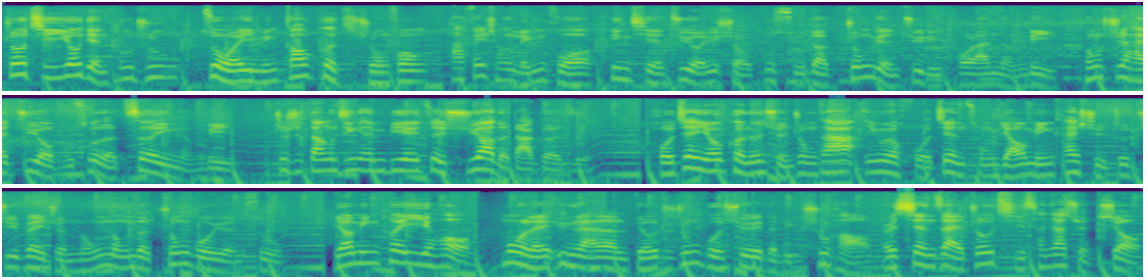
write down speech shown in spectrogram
周琦优点突出，作为一名高个子中锋，他非常灵活，并且具有一手不俗的中远距离投篮能力，同时还具有不错的策应能力，这是当今 NBA 最需要的大个子。火箭有可能选中他，因为火箭从姚明开始就具备着浓浓的中国元素。姚明退役后，莫雷运来了留着中国血液的林书豪，而现在周琦参加选秀，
